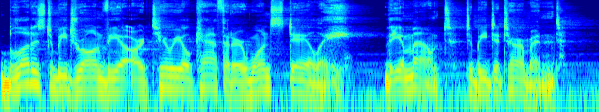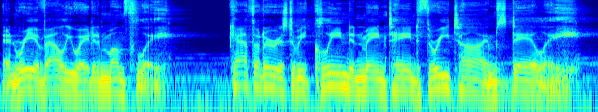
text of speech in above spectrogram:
Blood is to be drawn via arterial catheter once daily, the amount to be determined, and reevaluated monthly. Catheter is to be cleaned and maintained three times daily.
